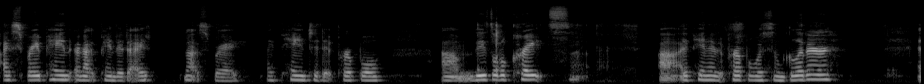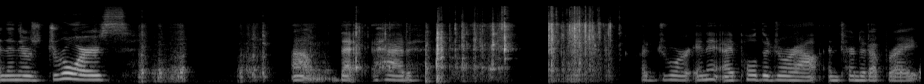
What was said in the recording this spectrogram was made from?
I spray paint, or not painted, I, not spray, I painted it purple. Um, these little crates, uh, I painted it purple with some glitter. And then there's drawers um, that had a drawer in it. I pulled the drawer out and turned it upright.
